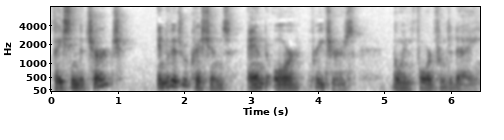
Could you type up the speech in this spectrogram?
facing the church, individual Christians, and or preachers going forward from today?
